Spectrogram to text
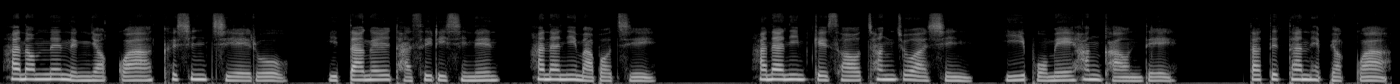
한없는 능력과 크신 지혜로 이 땅을 다스리시는 하나님 아버지, 하나님께서 창조하신 이 봄의 한가운데 따뜻한 햇볕과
